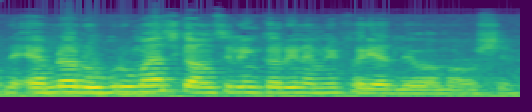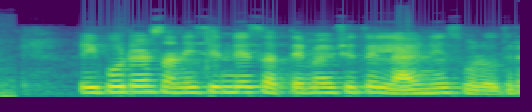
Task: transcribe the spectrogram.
અને એમના રૂબરૂમાં જ કાઉન્સિલિંગ કરીને એમની ફરિયાદ લેવામાં આવશે. રિપોર્ટર સની સિંદે સત્યમેવ છે તે લાઈવ ન્યૂઝ વડોદરા.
